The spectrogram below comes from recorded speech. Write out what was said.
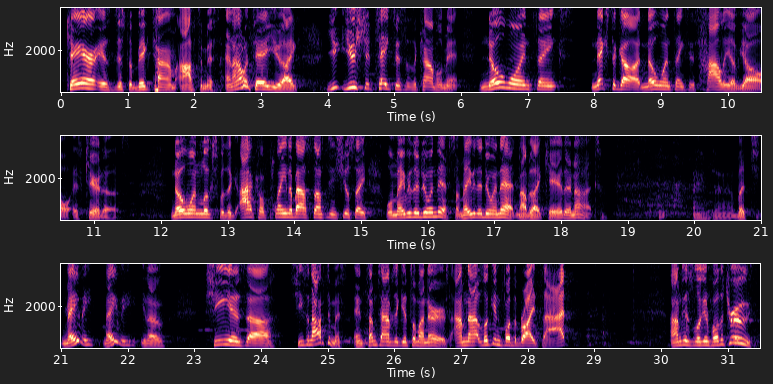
Care is just a big time optimist. And I want to tell you, like, you, you should take this as a compliment. No one thinks, next to God, no one thinks as highly of y'all as Care does. No one looks for the, I complain about something, and she'll say, well, maybe they're doing this or maybe they're doing that. And I'll be like, Care, they're not. And, uh, but maybe, maybe, you know, she is, uh, she's an optimist. And sometimes it gets on my nerves. I'm not looking for the bright side, I'm just looking for the truth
